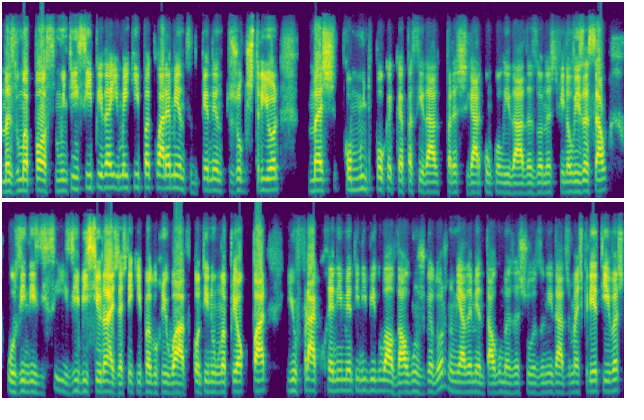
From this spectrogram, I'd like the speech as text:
mas uma posse muito insípida e uma equipa claramente dependente do jogo exterior, mas com muito pouca capacidade para chegar com qualidade às zonas de finalização. Os índices exibicionais desta equipa do Rio Ave continuam a preocupar e o fraco rendimento individual de alguns jogadores, nomeadamente algumas das suas unidades mais criativas,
